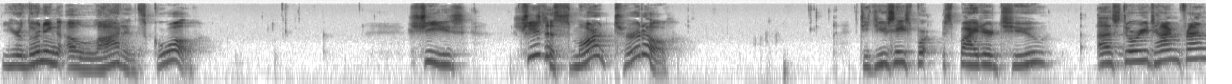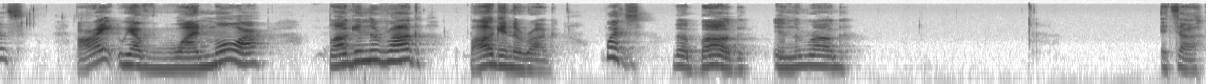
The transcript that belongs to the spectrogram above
you're learning a lot in school. She's she's a smart turtle. Did you say sp- spider too? Uh, story time, friends. All right, we have one more. Bug in the rug, bug in the rug. What's the bug in the rug? It's a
